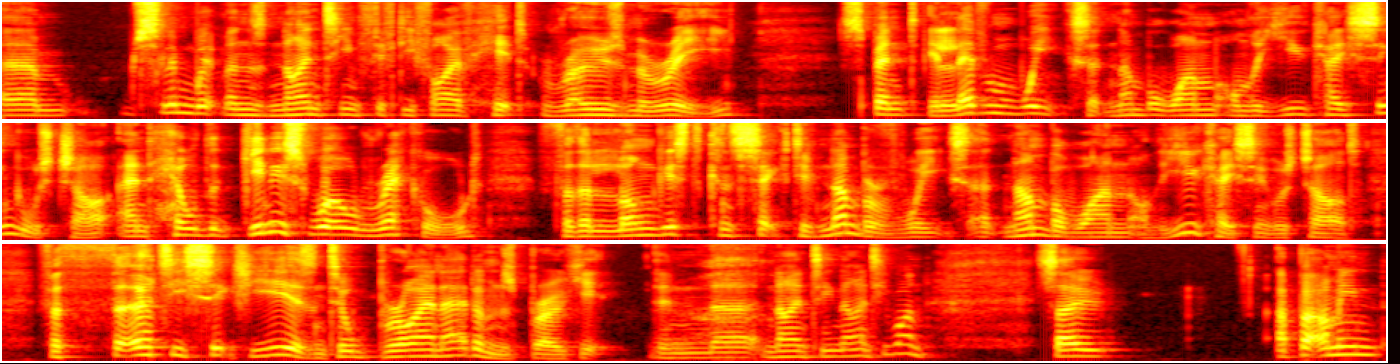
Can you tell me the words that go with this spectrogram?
um, Slim Whitman's 1955 hit "Rosemarie" spent 11 weeks at number one on the UK singles chart and held the Guinness World Record for the longest consecutive number of weeks at number one on the UK singles chart for 36 years until Bryan Adams broke it in uh, 1991. So, but I mean,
